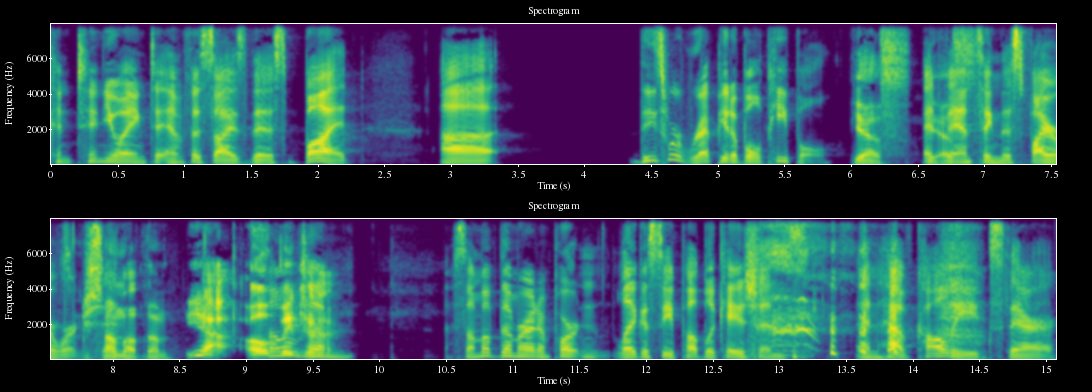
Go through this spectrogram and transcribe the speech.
continuing to emphasize this, but uh, these were reputable people Yes. yes. advancing this fireworks. shit. Some of them. Yeah. Oh, some big of time. them some of them are at important legacy publications and have colleagues there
